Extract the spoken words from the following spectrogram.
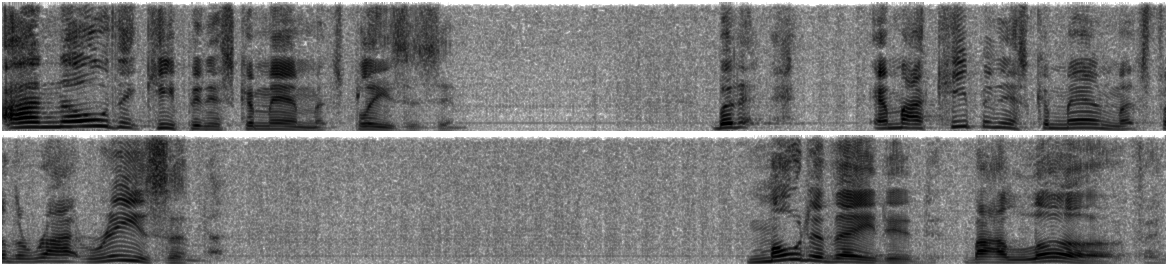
I know that keeping His commandments pleases Him. But am I keeping His commandments for the right reason? Motivated by love and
